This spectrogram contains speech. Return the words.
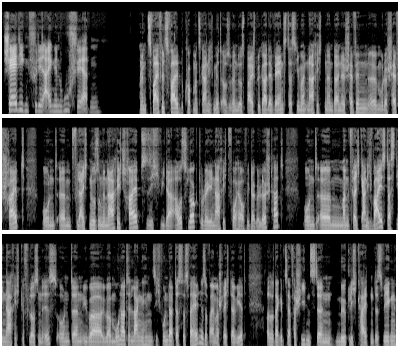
schädigend für den eigenen Ruf werden. Und im Zweifelsfall bekommt man es gar nicht mit. Also wenn du das Beispiel gerade erwähnst, dass jemand Nachrichten an deine Chefin ähm, oder Chef schreibt und ähm, vielleicht nur so eine Nachricht schreibt, sich wieder ausloggt oder die Nachricht vorher auch wieder gelöscht hat und ähm, man vielleicht gar nicht weiß, dass die Nachricht geflossen ist und dann über, über Monate lang hin sich wundert, dass das Verhältnis auf einmal schlechter wird. Also da gibt es ja verschiedenste Möglichkeiten. Deswegen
